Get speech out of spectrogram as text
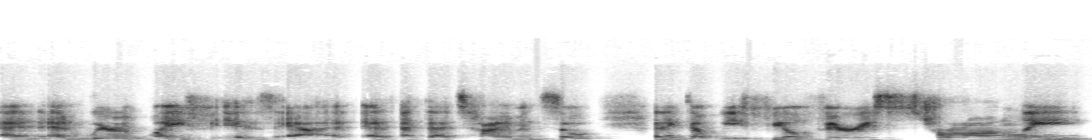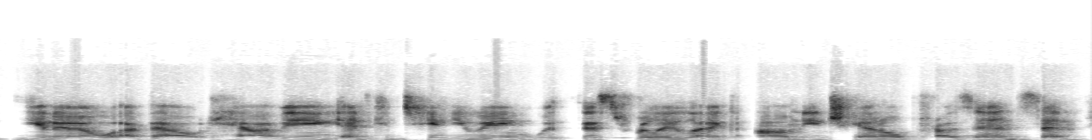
and and where life is at, at at, that time. And so i think that we feel very strongly you know about having and continuing with this really like omni-channel presence and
